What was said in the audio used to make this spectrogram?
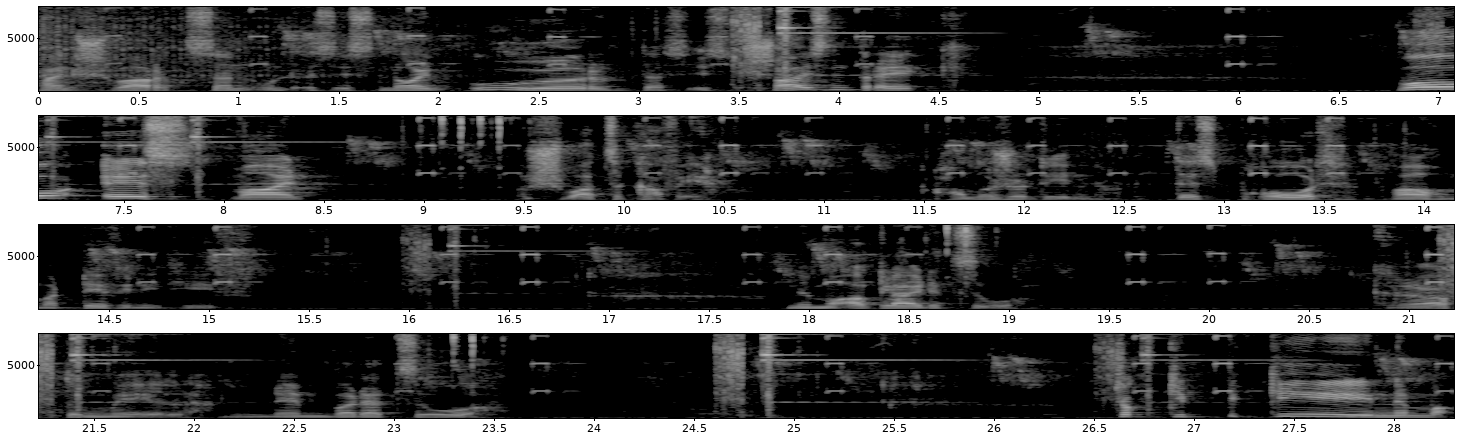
keinen schwarzen und es ist 9 Uhr. Das ist Scheißendreck. Wo ist mein schwarzer Kaffee? Haben wir schon den. Das Brot brauchen wir definitiv. Nehmen wir auch gleich dazu. Kraftungmehl nehmen wir dazu. Picky nehmen wir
